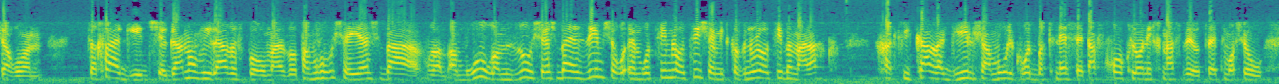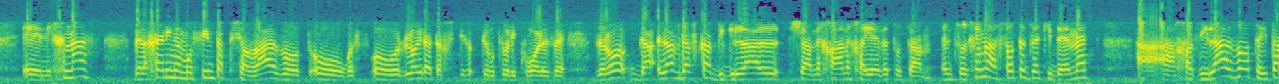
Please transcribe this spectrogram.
שרון. צריך להגיד שגם מובילי הרפורמה הזאת אמרו שיש בה, אמרו, רמזו שיש בה עזים שהם רוצים להוציא, שהם התכוונו להוציא במהלך חקיקה רגיל שאמור לקרות בכנסת. אף חוק לא נכנס ויוצא כמו שהוא אה, נכנס. ולכן אם הם עושים את הפשרה הזאת, או, או לא יודעת איך שתרצו לקרוא לזה, זה לא, לאו דווקא בגלל שהמחאה מחייבת אותם. הם צריכים לעשות את זה כי באמת החבילה הזאת הייתה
